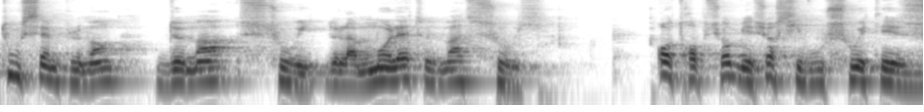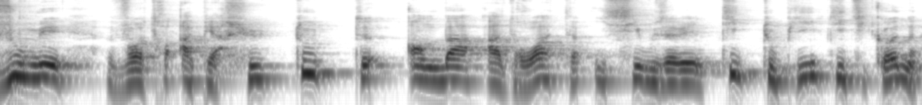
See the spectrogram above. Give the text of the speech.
tout simplement de ma souris, de la molette de ma souris. Autre option, bien sûr, si vous souhaitez zoomer votre aperçu, tout en bas à droite, ici vous avez une petite toupie, une petite icône.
